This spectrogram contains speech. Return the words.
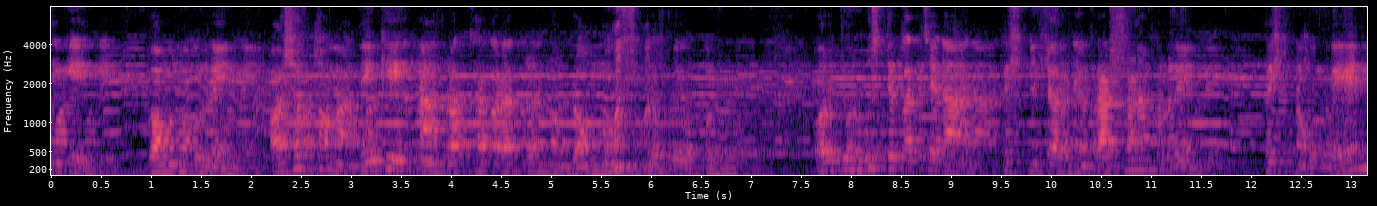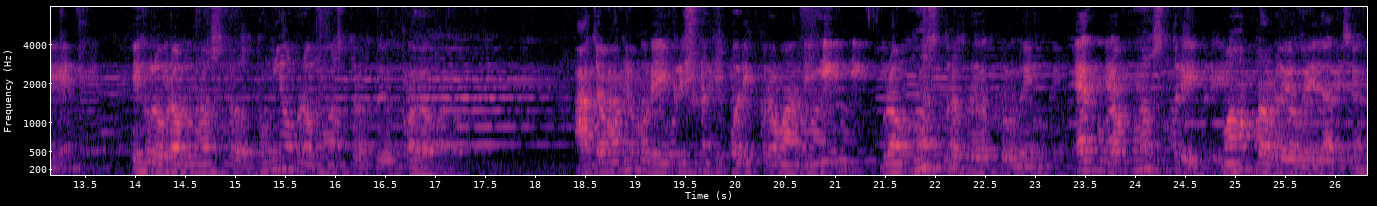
দিকে গমন করলেন। অশ্বত্থমা দেখে প্রাণ রক্ষা করার জন্য ব্রহ্মাস্ত্র প্রয়োগ করল অর্জুন বুঝতে পারছে না। কৃষ্ণ চরণে প্রার্থনা করলেন। কৃষ্ণ বললেন, এ হলো ব্রহ্মাস্ত্র, তুমিও ব্রহ্মাস্ত্র প্রয়োগ করো। করে কৃষ্ণকে পরিক্রমা দিয়ে প্রয়োগ করলেন। এক মহাপ্রলয় হয়ে যাচ্ছিল।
